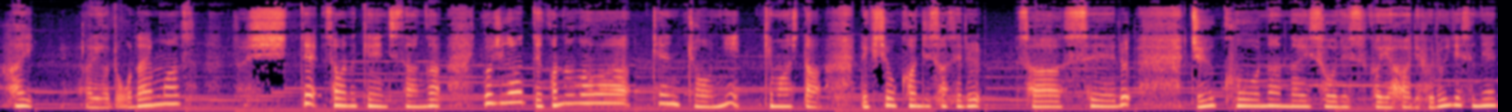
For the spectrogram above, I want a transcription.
はいありがとうございます。そして、沢田健一さんが、用事があって神奈川県庁に来ました。歴史を感じさせる、させる、重厚な内装ですが、やはり古いですね。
